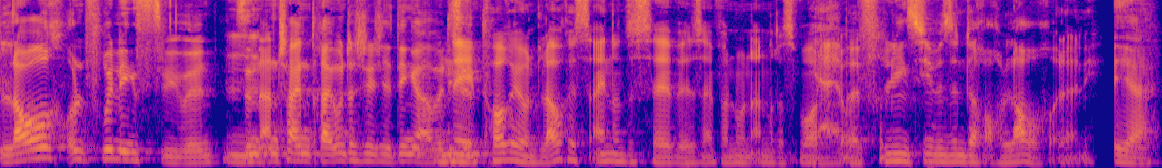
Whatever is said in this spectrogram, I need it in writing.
Lauch und Frühlingszwiebeln Mhm. sind anscheinend drei unterschiedliche Dinge, aber die Nee, sind Porre und Lauch ist ein und dasselbe, ist einfach nur ein anderes Wort. ja, aber. Frühlingszwiebeln sind doch auch Lauch, oder nicht? ja.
